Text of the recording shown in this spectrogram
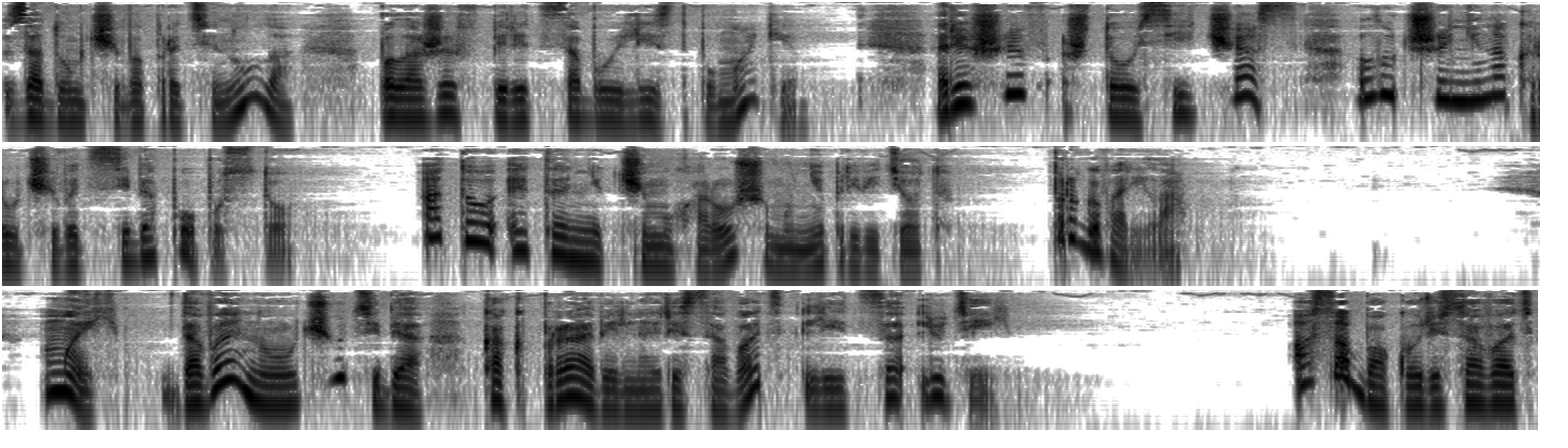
Задумчиво протянула, положив перед собой лист бумаги, решив, что сейчас лучше не накручивать себя попусту а то это ни к чему хорошему не приведет. Проговорила. Мэй, давай научу тебя, как правильно рисовать лица людей. А собаку рисовать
